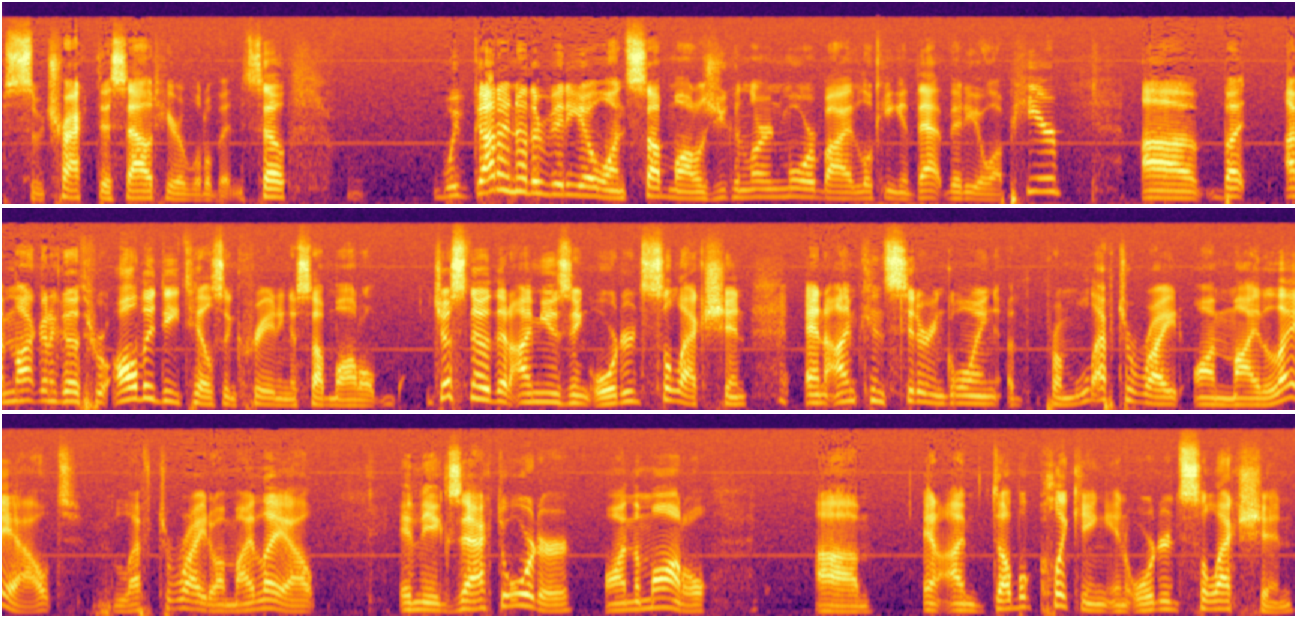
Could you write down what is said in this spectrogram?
subtract this out here a little bit. So we've got another video on submodels. You can learn more by looking at that video up here. Uh, but I'm not going to go through all the details in creating a submodel. Just know that I'm using ordered selection, and I'm considering going from left to right on my layout, left to right on my layout, in the exact order on the model. Um, and I'm double clicking in ordered selection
